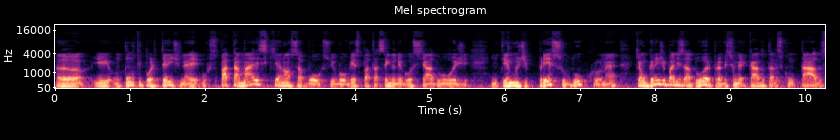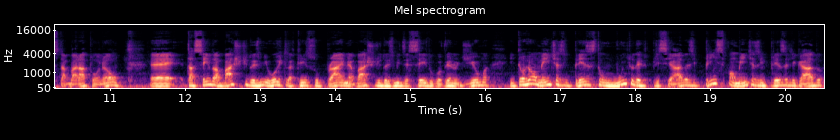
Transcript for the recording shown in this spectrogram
Uh, e um ponto importante, né? Os patamares que a nossa bolsa, o Ibovespa, está sendo negociado hoje em termos de preço-lucro, né? Que é um grande balizador para ver se o mercado está descontado, se está barato ou não. Está é, tá sendo abaixo de 2008 da crise subprime, abaixo de 2016 do governo Dilma. Então realmente as empresas estão muito depreciadas e principalmente as empresas ligado,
